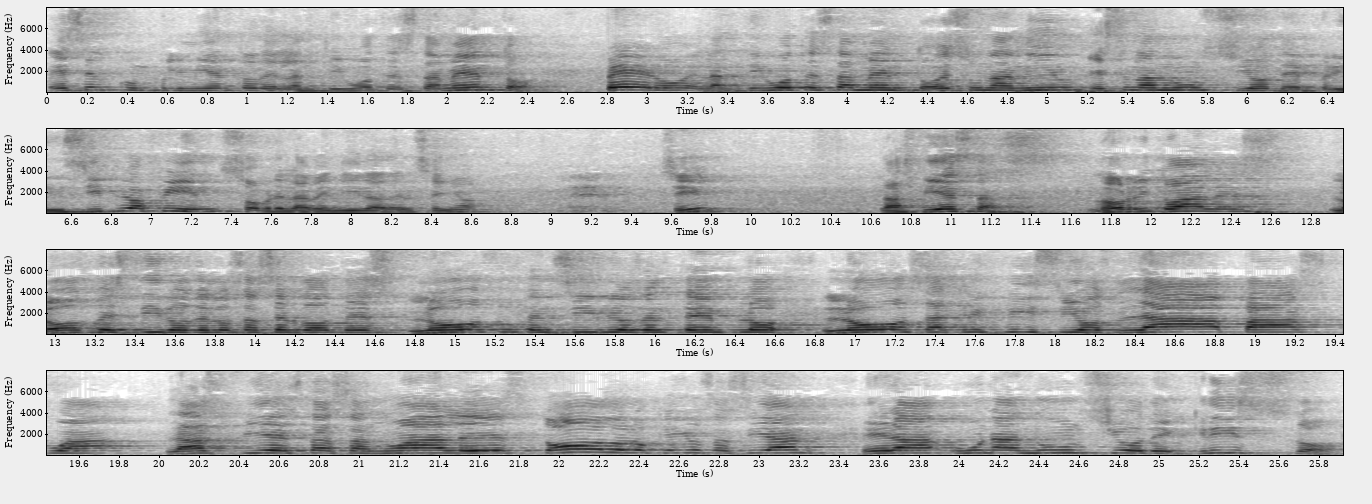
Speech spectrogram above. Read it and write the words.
es el cumplimiento del Antiguo Testamento. Pero el Antiguo Testamento es un, es un anuncio de principio a fin sobre la venida del Señor. ¿Sí? Las fiestas, los rituales, los vestidos de los sacerdotes, los utensilios del templo, los sacrificios, la Pascua, las fiestas anuales, todo lo que ellos hacían era un anuncio de Cristo.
